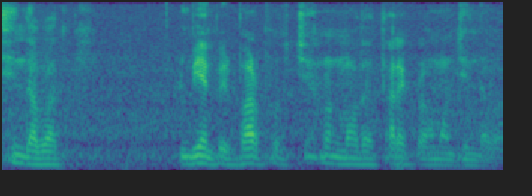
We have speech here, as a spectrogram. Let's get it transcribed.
জিন্দাবাদ। বিএনপির ভারপ্রাপ্ত চেয়ারম্যান মহোদয় তারেক রহমান জিন্দাবাদ।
